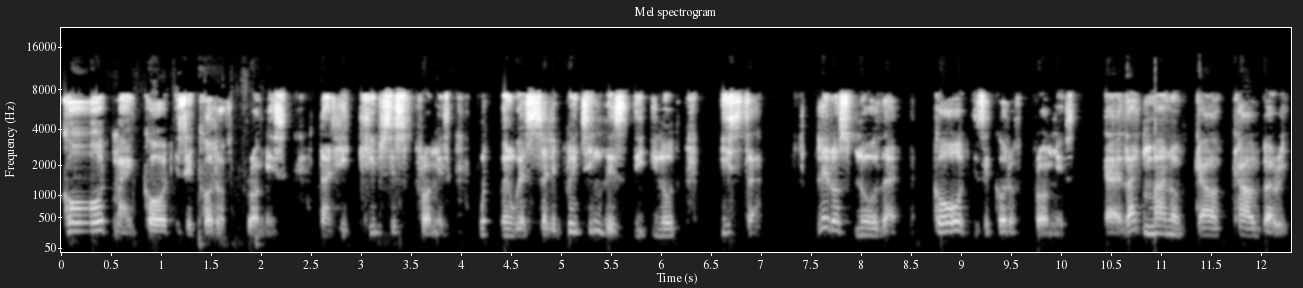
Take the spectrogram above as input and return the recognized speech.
God, my God, is a God of promise, that He keeps His promise. When we're celebrating this, you know, Easter, let us know that God is a God of promise. Uh, that man of Cal- Calvary,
